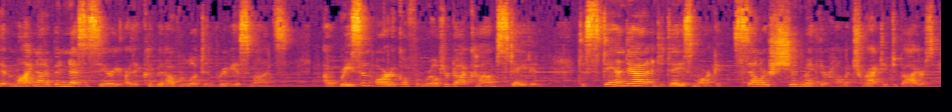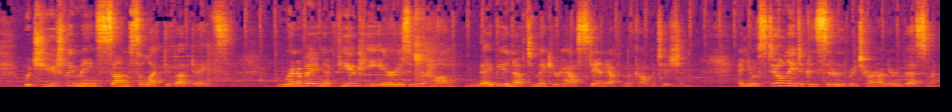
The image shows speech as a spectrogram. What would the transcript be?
that might not have been necessary or that could have been overlooked in previous months. A recent article from Realtor.com stated, to stand out in today's market, sellers should make their home attractive to buyers, which usually means some selective updates. Renovating a few key areas in your home may be enough to make your house stand out from the competition, and you'll still need to consider the return on your investment.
